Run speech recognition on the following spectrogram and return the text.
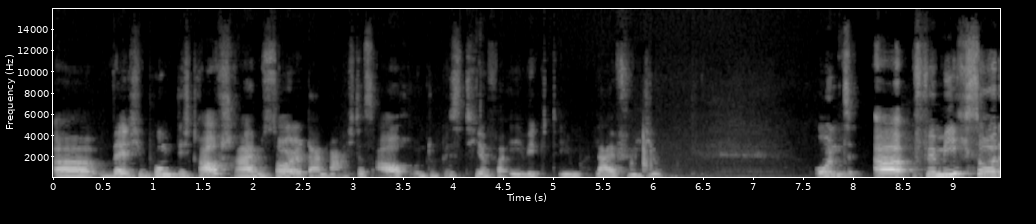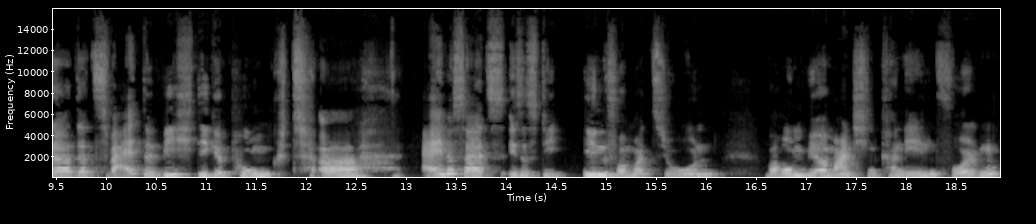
äh, welchen Punkt ich draufschreiben soll, dann mache ich das auch und du bist hier verewigt im Live-Video. Und äh, für mich so der, der zweite wichtige Punkt. Äh, einerseits ist es die Information, warum wir manchen Kanälen folgen.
